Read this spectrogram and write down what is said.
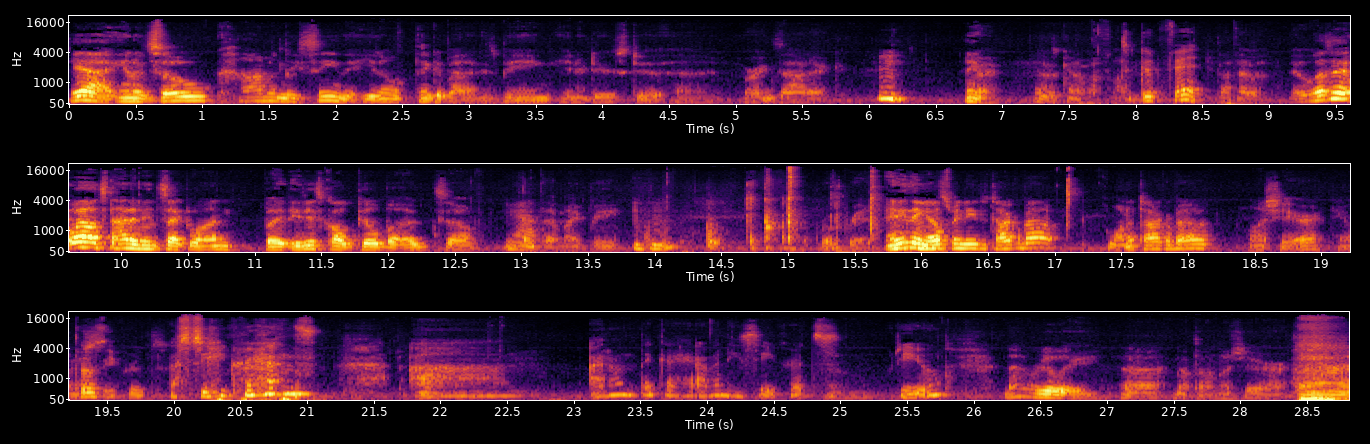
yeah, you know, it's so commonly seen that you don't think about it as being introduced to, uh, or exotic. Hmm. Anyway, that was kind of a fun. It's a good fit. Thought that was, it was it. Well, it's not an insect one, but it is called pill bug, so Yeah. thought that might be hmm appropriate. Anything else we need to talk about? Want to talk about? Want to share? Do you have any Those- secrets? Secrets? um, I don't think I have any secrets. Do you? Not really. Uh, not that I'm going to share. Uh,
